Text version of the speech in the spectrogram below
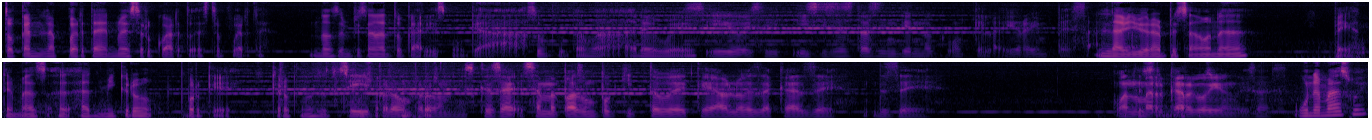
tocan la puerta de nuestro cuarto, de esta puerta. Nos empiezan a tocar y es como que, ah, su puta madre, güey. Sí, güey, sí. Y sí se está sintiendo como que la vibra empezar. La vibra pesadona, pégate más al micro porque creo que no se está Sí, perdón, perdón. Es que se, se me pasa un poquito, güey, que hablo desde acá, desde... desde cuando me recargo bien, güey, ¿sabes? Una más, güey.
